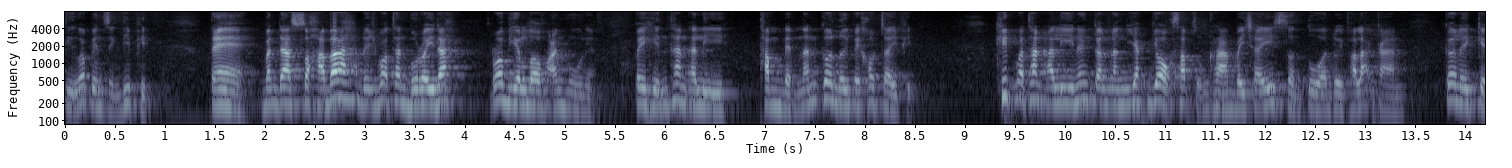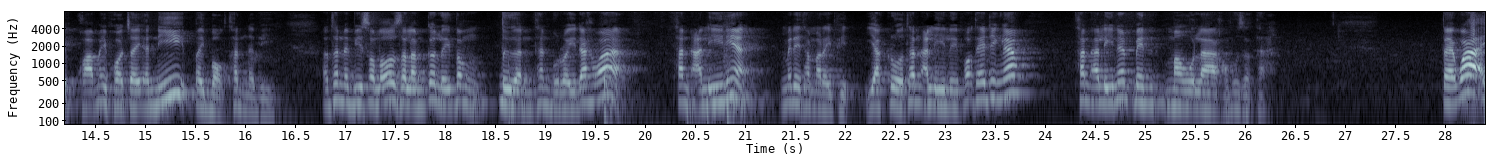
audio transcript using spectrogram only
ถือว่าเป็นสิ่งที่ผิด แต่บรรดาสหาบะโดยเฉพาะท่านบุไรดะรอบิยัลลอฮุอันฮูเนี่ยไปเห็นท่านอาลีทำแบบนั้นก็เลยไปเข้าใจผิด คิดว่าท่านอาลีนั้นกำลังยักยอกทรัพย์สงครามไปใช้ส่วนตัวโดยพละการ ก็เลยเก็บความไม่พอใจอันนี้ไปบอกท่านนาบี ท่านนบีสุลต่านก็เลยต้องเตือนท่านบุไรดะว่า ท่านอาลีเนี่ยไม่ได้ทำอะไรผิด อย่าโกรธท่านอาลีเลยเพราะแท้จริงแล้ว ท่านอาลีนั้นเป็นเมาลาของผู้ศรัทธาแต่ว่าไอ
